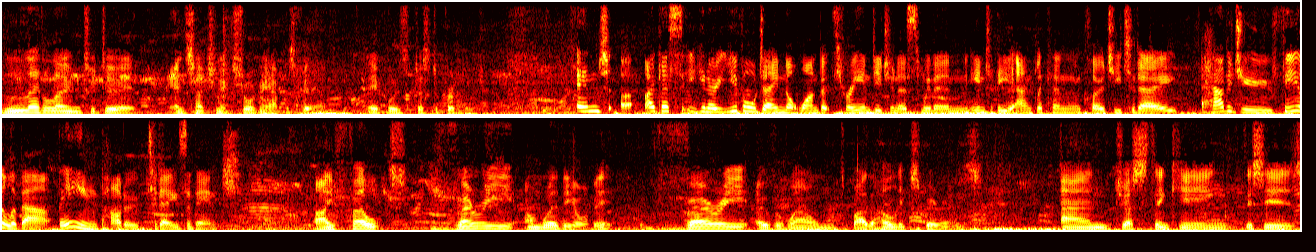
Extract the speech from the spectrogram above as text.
let alone to do it in such an extraordinary atmosphere. It was just a privilege. And uh, I guess, you know, you've ordained not one but three Indigenous women into the Anglican clergy today. How did you feel about being part of today's event? I felt very unworthy of it, very overwhelmed by the whole experience, and just thinking this is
